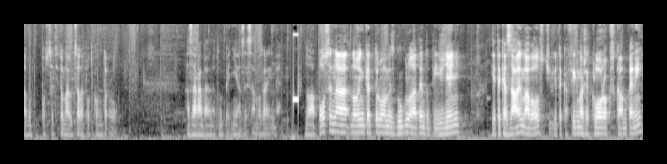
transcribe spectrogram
lebo v podstate to majú celé pod kontrolou a zarábajú na tom peniaze samozrejme. No a posledná novinka, ktorú máme z Google na tento týždeň, je taká zaujímavosť, je taká firma, že Clorox Company,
